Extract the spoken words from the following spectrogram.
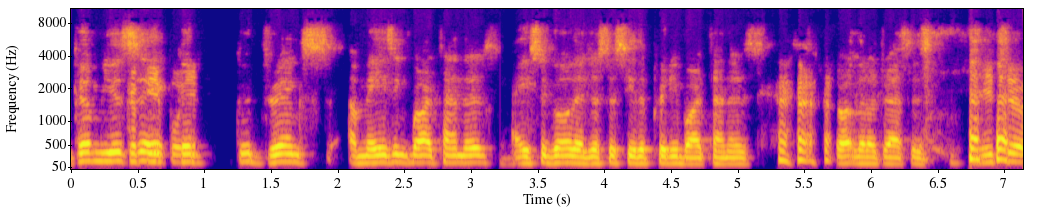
good music. Good, people, good, good drinks. Amazing bartenders. I used to go there just to see the pretty bartenders, short little dresses. me too.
